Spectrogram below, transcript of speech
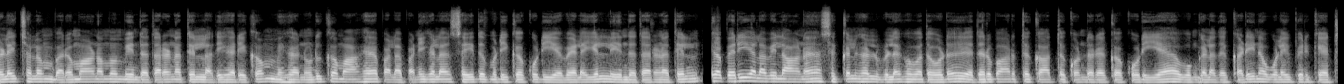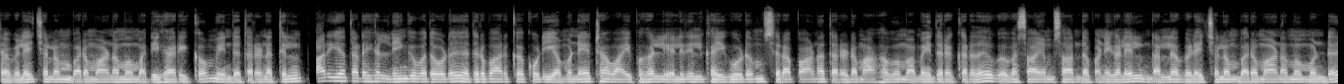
விளைச்சலும் வருமானமும் இந்த தருணத்தில் அதிகரிக்கும். மிக சுருக்கமாக பல பணிகளை செய்து முடிக்கக்கூடிய வேளையில் இந்த தருணத்தில் மிக பெரிய அளவிலான சிக்கல்கள் விலகுவதோடு எதிர்பார்த்து காத்து கொண்டிருக்கக்கூடிய உங்களது கடின உழைப்பிற்கேற்ற விளைச்சலும் வருமானமும் அதிகரிக்கும். இந்த தருணத்தில் காரிய தடைகள் நீங்குவதோடு எதிர்பார்க்கக்கூடிய முன்னேற்ற வாய்ப்புகள் எளிதில் கைகூடும். சிறப்பான தருணமாகவும் அமைந்திருக்கிறது. விவசாயம் சார்ந்த பணிகளில் நல்ல விளைச்சலும் வருமானமும் உண்டு.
